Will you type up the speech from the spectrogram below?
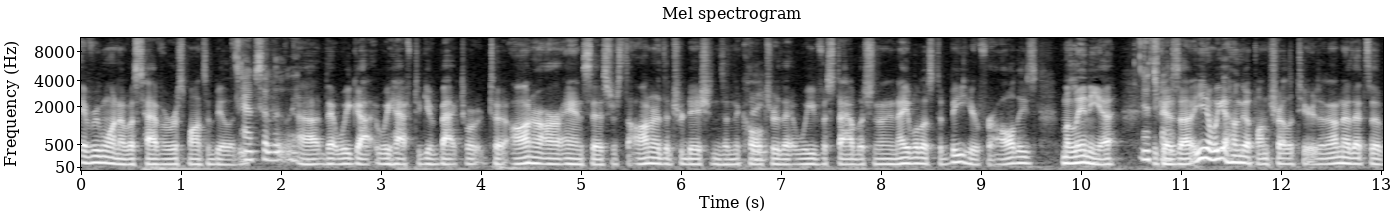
every one of us have a responsibility. Absolutely. Uh, that we got, we have to give back to to honor our ancestors, to honor the traditions and the culture that we've established and enabled us to be here for all these millennia. That's because uh, you know we get hung up on Trail of Tears, and I know that's a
